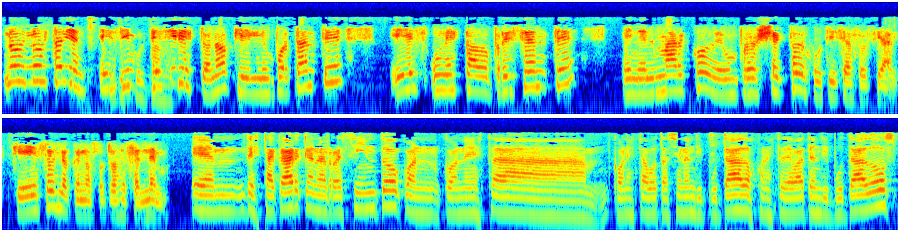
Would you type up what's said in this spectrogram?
no, no, está bien. Es decir esto, ¿no? Que lo importante es un Estado presente en el marco de un proyecto de justicia social, que eso es lo que nosotros defendemos. Em, destacar que en el recinto, con, con, esta, con esta votación en diputados, con este debate en diputados,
